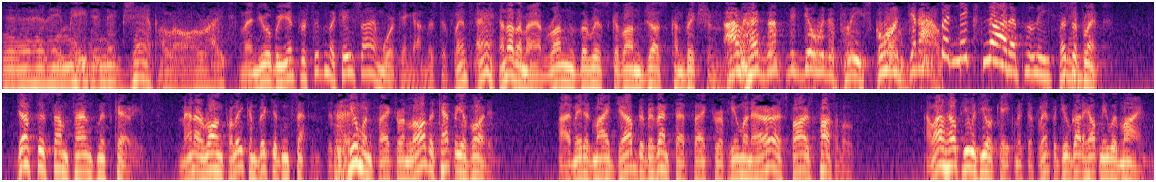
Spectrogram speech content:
Yeah, they made an example, all right. And then you'll be interested in the case I'm working on, Mr. Flint. Eh? Another man runs the risk of unjust conviction. I'll have nothing to do with the police. Go on, get out. But Nick's not a policeman. Mr. Flint, justice sometimes miscarries. Men are wrongfully convicted and sentenced. It's a human factor in law that can't be avoided. I've made it my job to prevent that factor of human error as far as possible. Now, I'll help you with your case, Mr. Flint, but you've got to help me with mine.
